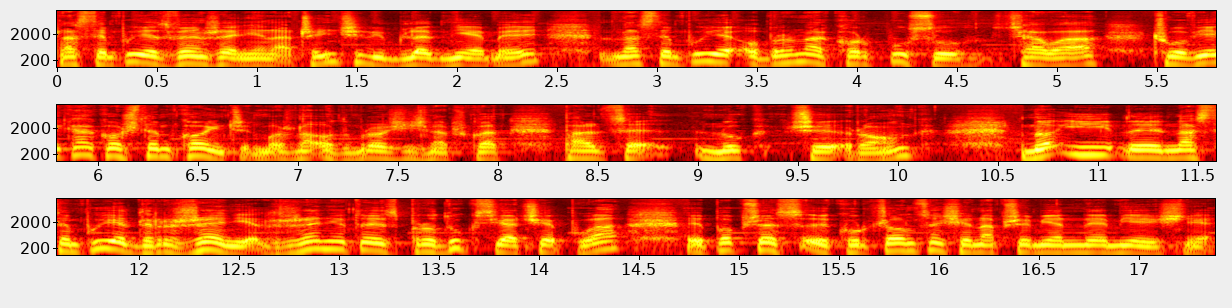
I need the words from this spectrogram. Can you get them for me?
Następuje zwężenie naczyń, czyli bledniemy, następuje obrona korpusu ciała człowieka kosztem kończyn. Można odmrozić na przykład palce nóg czy rąk. No i y, następuje drżenie. Drżenie to jest produkcja ciepła y, poprzez kurczące się naprzemienne mięśnie.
